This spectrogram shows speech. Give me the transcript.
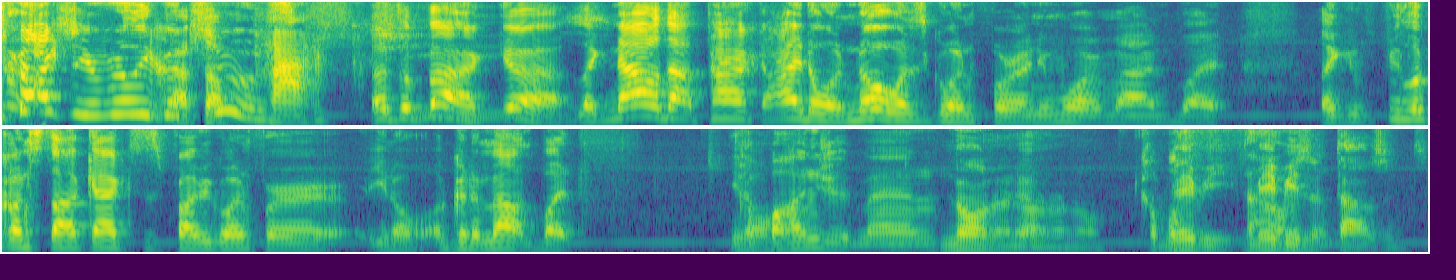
those are actually really good That's a shoes. pack. That's a pack, yeah. Like now that pack, I don't know what's going for anymore, man. But like if you look on StockX, it's probably going for you know a good amount. But you Couple know hundred, man. No, no, no, no, no. Couple maybe, maybe in the thousands.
